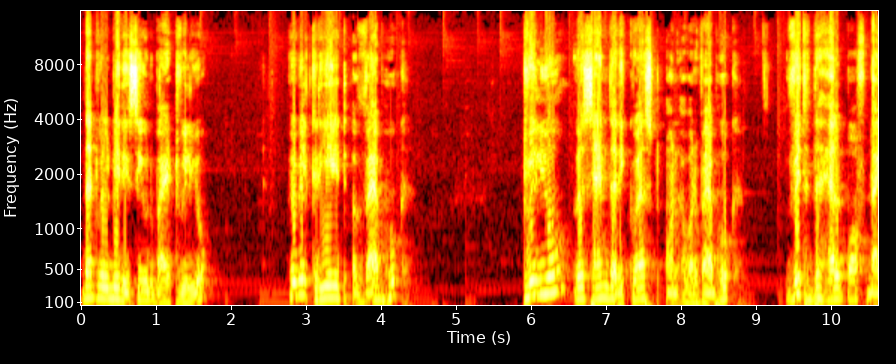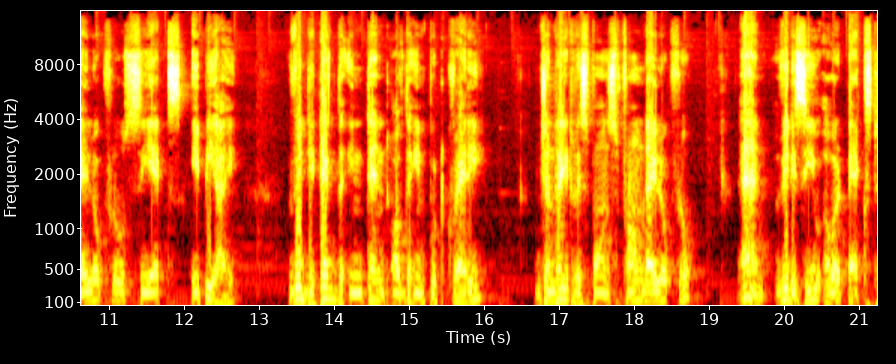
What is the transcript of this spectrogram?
that will be received by Twilio. We will create a webhook. Twilio will send the request on our webhook. With the help of Dialogflow CX API, we detect the intent of the input query, generate response from Dialogflow, and we receive our text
